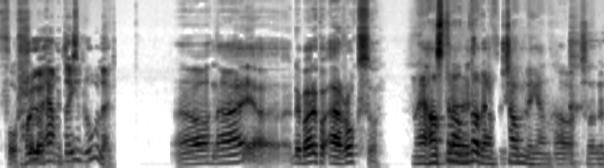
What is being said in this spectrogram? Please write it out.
Forsa... Har du hämtat in Rolex? Ja, nej, ja, det börjar på R också. Nej, han strandade den församlingen. Ja. Så,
